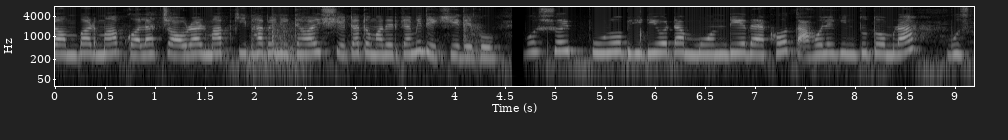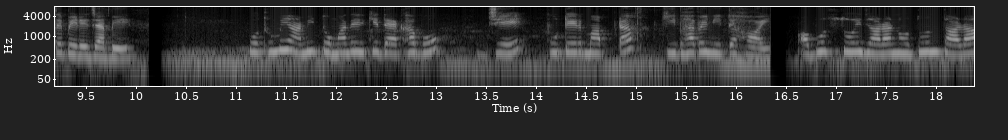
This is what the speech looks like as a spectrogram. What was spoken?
লম্বার মাপ, গলা চওড়ার মাপ কীভাবে নিতে হয় সেটা তোমাদেরকে আমি দেখিয়ে দেব। অবশ্যই পুরো ভিডিওটা মন দিয়ে দেখো, তাহলে কিন্তু তোমরা বুঝতে পেরে যাবে। প্রথমে আমি তোমাদেরকে দেখাবো যে পুটের মাপটা কীভাবে নিতে হয়। অবশ্যই যারা নতুন, তারা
